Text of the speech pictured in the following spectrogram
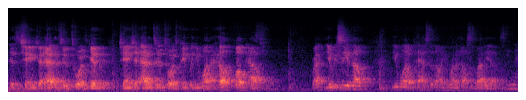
is change your attitude towards giving. Change your attitude towards people. You want to help folk out, right? You receive help. You want to pass it on. You want to help somebody else. Amen.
